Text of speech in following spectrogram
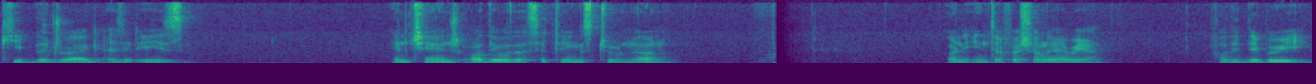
Keep the drag as it is and change all the other settings to none. On interfacial area, for the debris,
